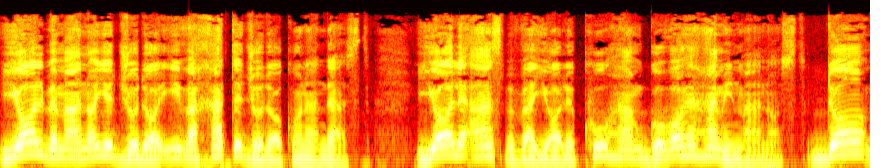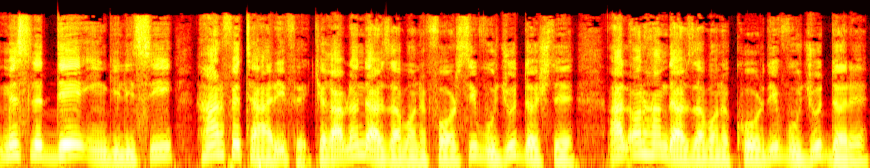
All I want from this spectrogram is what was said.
یال به معنای جدایی و خط جدا کننده است. یال اسب و یال کو هم گواه همین معناست. دا مثل د انگلیسی حرف تعریفه که قبلا در زبان فارسی وجود داشته الان هم در زبان کردی وجود داره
